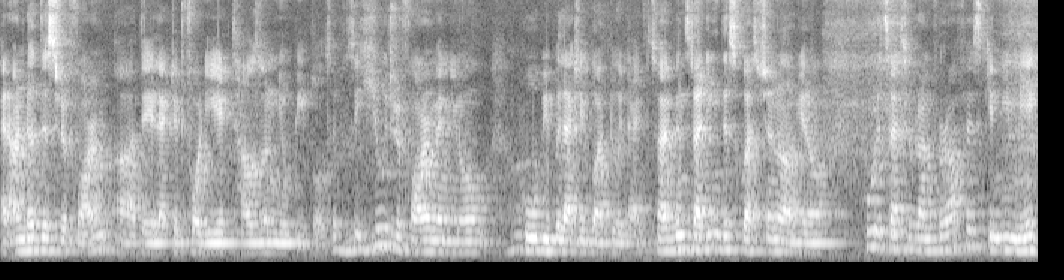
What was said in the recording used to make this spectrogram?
And under this reform, uh, they elected 48,000 new people. So it was a huge reform and, you know who people actually got to elect. So I've been studying this question of you know who decides to run for office. Can we make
